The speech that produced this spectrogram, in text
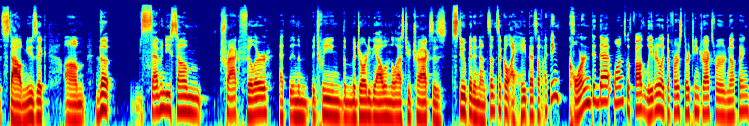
style music. Um, the 70 some track filler at the, in the between the majority of the album the last two tracks is stupid and nonsensical i hate that stuff i think Korn did that once with follow the leader like the first 13 tracks were nothing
